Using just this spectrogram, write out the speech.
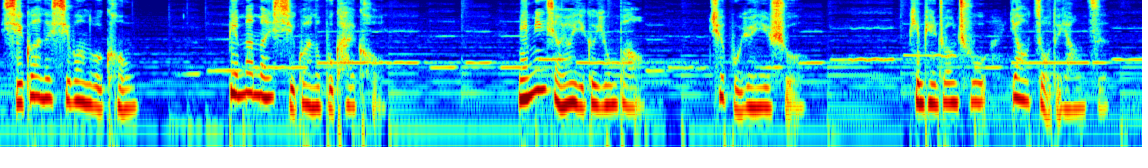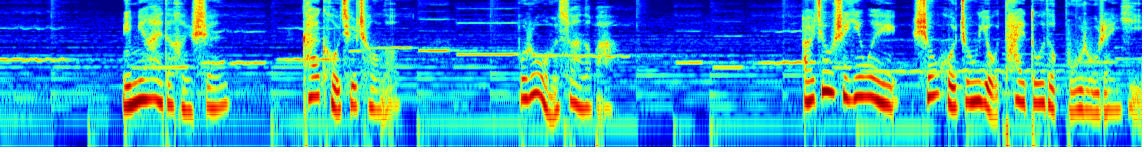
习惯了希望落空，便慢慢习惯了不开口。明明想要一个拥抱，却不愿意说，偏偏装出要走的样子。明明爱得很深，开口却成了“不如我们算了吧”。而就是因为生活中有太多的不如人意，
